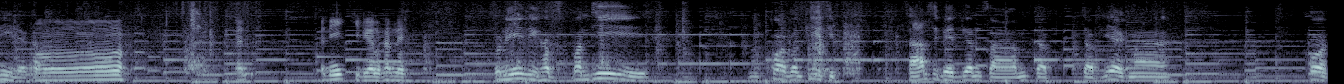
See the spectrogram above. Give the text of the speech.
นี่เลยครัอ๋บ ออันอันนี้กี่เดือนครับเนี่ยตัวนี้นี่ครับวันที่คลอดวันที่สิบสามสิบเอ็ดเดือนสามจับจับแยกมาคลอด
